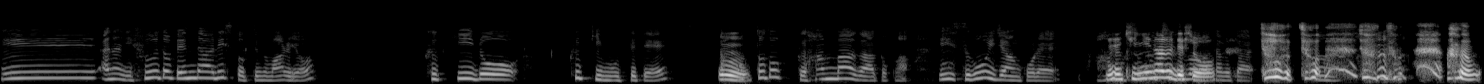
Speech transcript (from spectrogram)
へえ。あ、なにフードベンダーリストっていうのもあるよ。クッキード、クッキーも売ってて、うホッん。トドッグ、ハンバーガーとか。えーすごいじゃん、これ。ね気になるでしょ？チーズバーガー食べたい。そう、ちょ、うんちょっと、あの、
